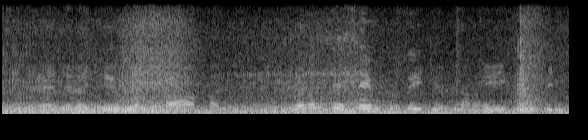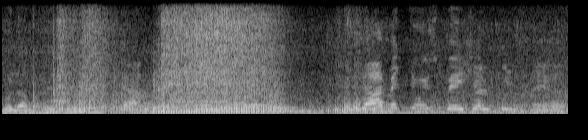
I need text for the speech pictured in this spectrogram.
dire-diretso yung pagpapalit. Ganun din, same procedure lang. Higupin ko lang rin. Gamit, gamit yung special tools na yun.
